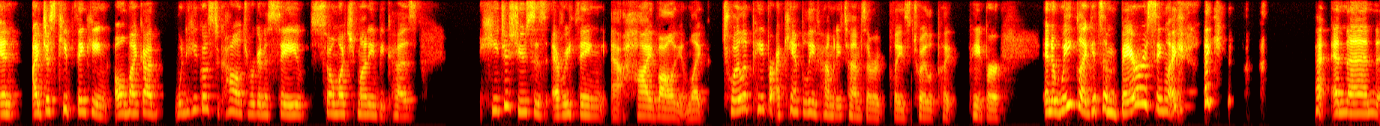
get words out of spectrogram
and I just keep thinking, oh my God, when he goes to college, we're going to save so much money because he just uses everything at high volume. Like toilet paper, I can't believe how many times I replaced toilet pa- paper in a week. Like it's embarrassing. Like, and then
